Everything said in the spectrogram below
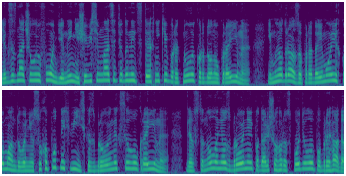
Як зазначили у фонді, нині ще 18 одиниць техніки перетнули кордон України, і ми одразу передаємо їх командуванню сухопутних військ Збройних сил України для встановлення озброєння і подальшого розподілу по бригадах.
